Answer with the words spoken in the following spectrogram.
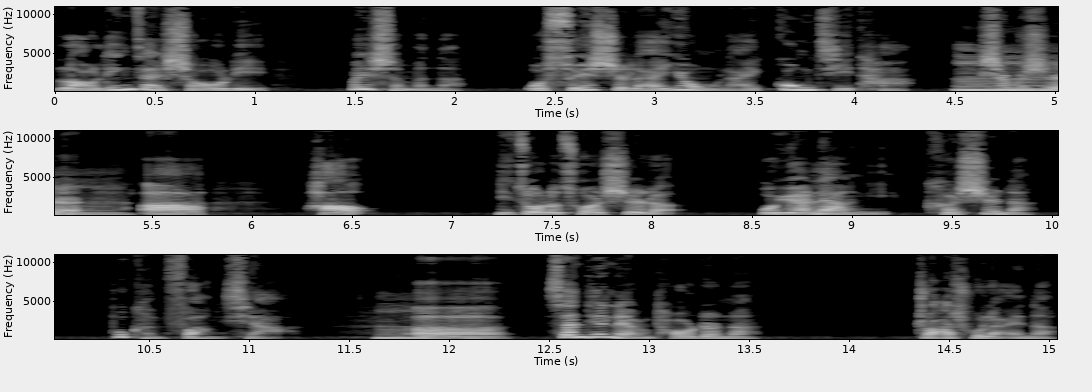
老拎在手里，为什么呢？我随时来用来攻击他，是不是啊？好，你做了错事了，我原谅你。可是呢，不肯放下，呃，三天两头的呢，抓出来呢，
